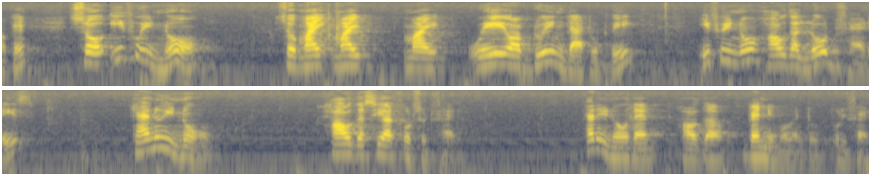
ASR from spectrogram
Okay, so if we know, so my, my, my way of doing that would be if we know how the load varies, can we know how the shear force would vary? Can we know then how the bending moment will, will vary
